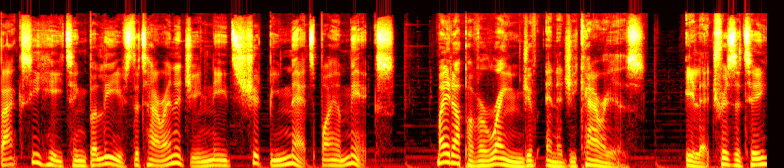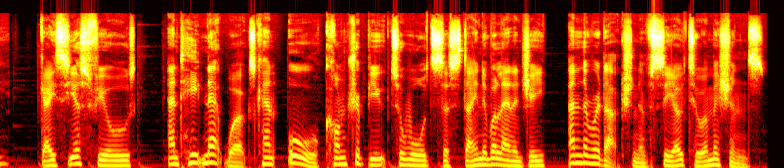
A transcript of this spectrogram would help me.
Baxi Heating believes that our energy needs should be met by a mix made up of a range of energy carriers. Electricity, gaseous fuels, and heat networks can all contribute towards sustainable energy and the reduction of CO2 emissions.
